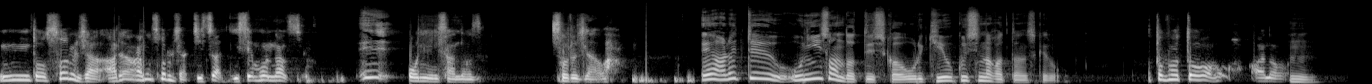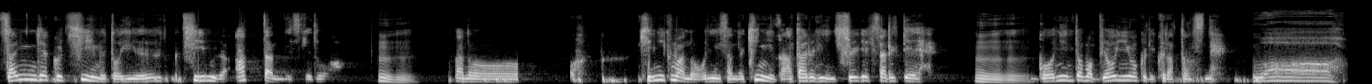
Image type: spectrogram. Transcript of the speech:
うーんと、ソルジャー、あれ、あのソルジャー、実は偽物なんですよ。え、お兄さんのソルジャーは。え、あれってお兄さんだってしか俺記憶してなかったんですけど。もともと、あの、うん。残虐チームというチームがあったんですけど、うんうん。あのー、筋肉マンのお兄さんの筋肉当たるに襲撃されて、うんうんうん。5人とも病院送り食らったんですね。うわー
